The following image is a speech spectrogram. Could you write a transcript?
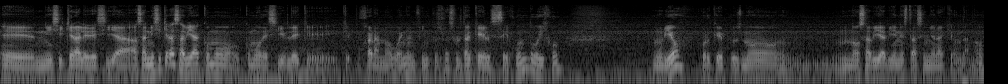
eh, ni siquiera le decía, o sea, ni siquiera sabía cómo, cómo decirle que, que pujara, ¿no? Bueno, en fin, pues resulta que el segundo hijo murió porque pues no, no sabía bien esta señora qué onda, ¿no?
